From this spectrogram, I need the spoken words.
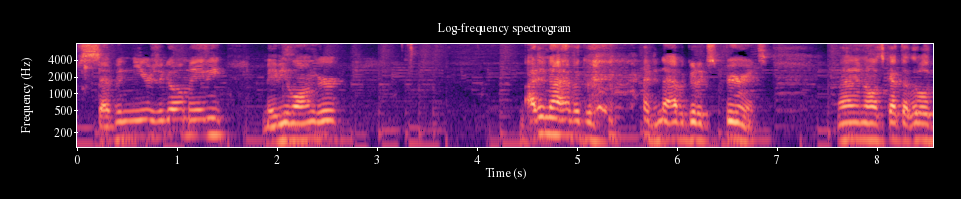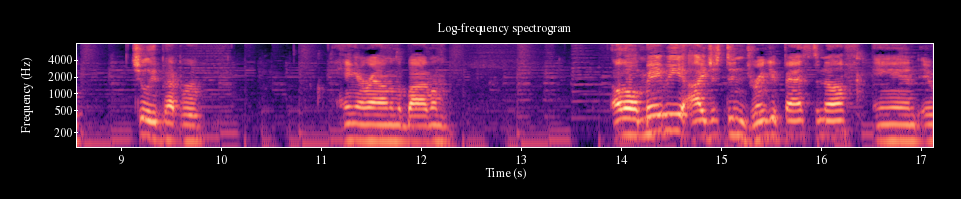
seven years ago, maybe, maybe longer. I did not have a good, I did not have a good experience. I don't know. It's got that little chili pepper hanging around on the bottom. Although maybe I just didn't drink it fast enough and it,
